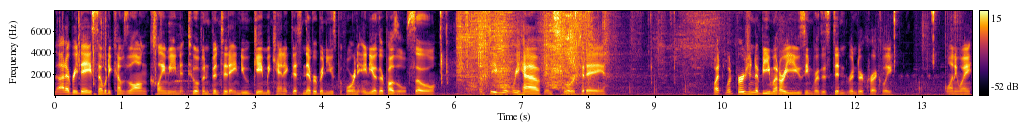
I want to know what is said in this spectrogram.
not every day somebody comes along claiming to have invented a new game mechanic that's never been used before in any other puzzle, so... Let's see what we have in store today. What- what version of BEEMod are you using where this didn't render correctly? Well anyway...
